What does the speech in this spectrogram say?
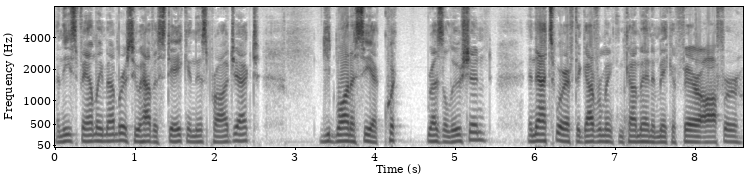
and these family members who have a stake in this project. You'd want to see a quick resolution. And that's where if the government can come in and make a fair offer,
